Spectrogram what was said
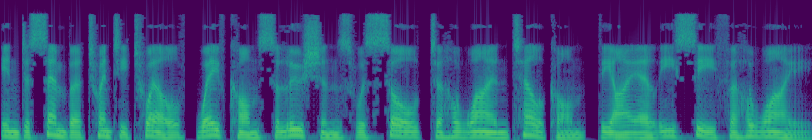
In December 2012, Wavecom Solutions was sold to Hawaiian Telcom, the ILEC for Hawaii.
